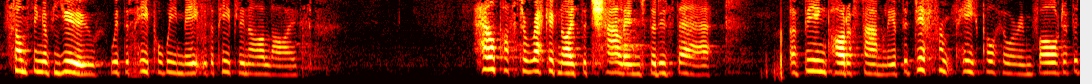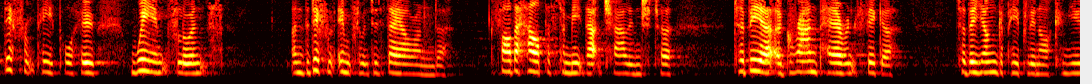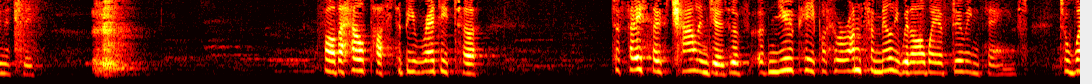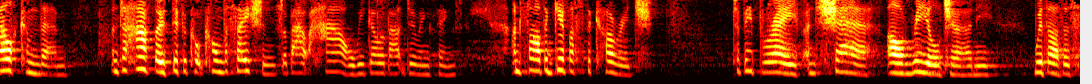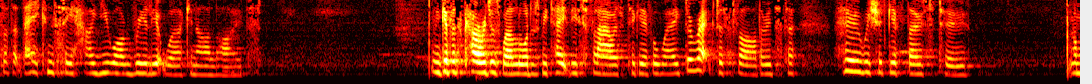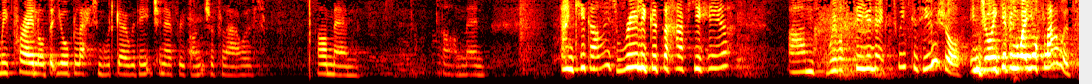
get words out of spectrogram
something of you with the people we meet, with the people in our lives, help us to recognize the challenge that is there of being part of family, of the different people who are involved, of the different people who we influence and the different influences they are under. Father, help us to meet that challenge to, to be a, a grandparent figure to the younger people in our community. Father, help us to be ready to, to face those challenges of, of new people who are unfamiliar with our way of doing things, to welcome them, and to have those difficult conversations about how we go about doing things. And Father, give us the courage to be brave and share our real journey with others so that they can see how you are really at work in our lives. And give us courage as well, Lord, as we take these flowers to give away. Direct us, Father, as to who we should give those to. And we pray, Lord, that your blessing would go with each and every bunch of flowers. Amen. Amen. Thank you, guys. Really good to have you here. Um, we will see you next week as usual. Enjoy giving away your flowers.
